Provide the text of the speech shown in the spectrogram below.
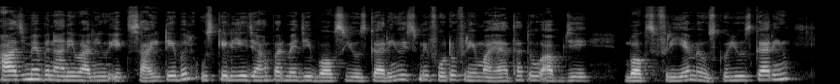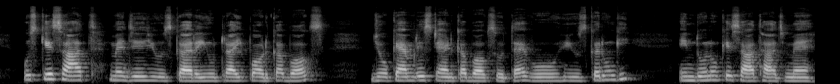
आज मैं बनाने वाली हूँ एक साइड टेबल उसके लिए जहाँ पर मैं ये बॉक्स यूज़ कर रही हूँ, इसमें फ़ोटो फ्रेम आया था तो अब ये बॉक्स फ्री है, मैं उसको यूज़ कर रही हूँ। उसके साथ मैं ये यूज़ कर रही हूँ ट्राईपॉड का बॉक्स जो कैमरे स्टैंड का बॉक्स होता है, वो यूज़ करूँगी। इन दोनों के साथ आज मैं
